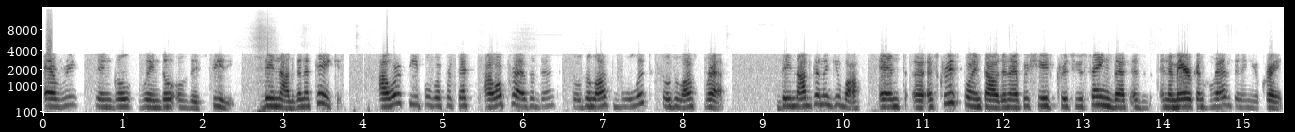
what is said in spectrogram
every single window of this city. They're not gonna take it. Our people will protect our president till the last bullet, till the last breath. They're not gonna give up. And uh, as Chris pointed out, and I appreciate Chris you saying that as an American who has been in Ukraine,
